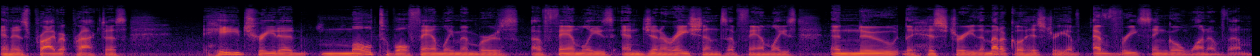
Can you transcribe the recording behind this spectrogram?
in his private practice, he treated multiple family members of families and generations of families and knew the history, the medical history of every single one of them.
